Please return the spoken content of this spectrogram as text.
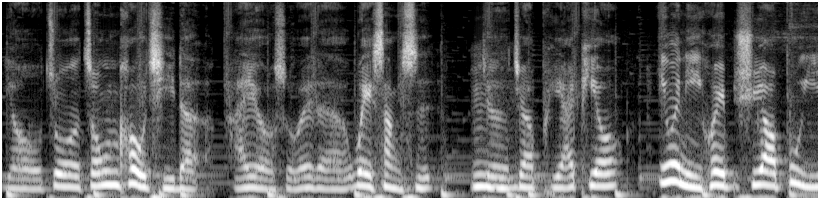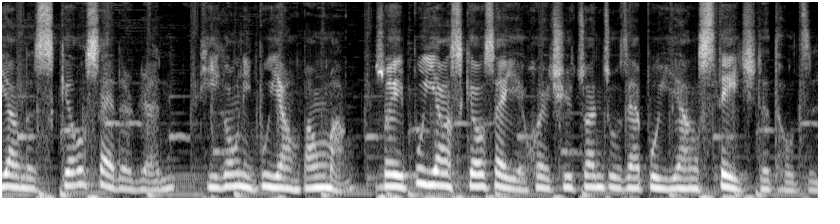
有做中后期的，还有所谓的未上市，就叫 Pre-IPO。因为你会需要不一样的 skill set 的人提供你不一样帮忙，所以不一样 skill set 也会去专注在不一样 stage 的投资。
